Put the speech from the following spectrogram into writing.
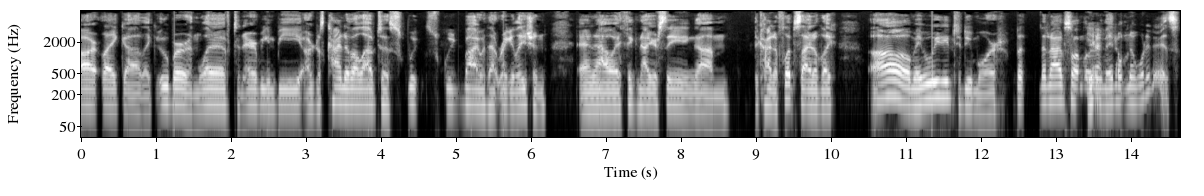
are like uh, like Uber and Lyft and Airbnb are just kind of allowed to squeak, squeak by without regulation, and now I think now you're seeing um, the kind of flip side of like oh maybe we need to do more, but then I'm so I'm learning yeah. they don't know what it is.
